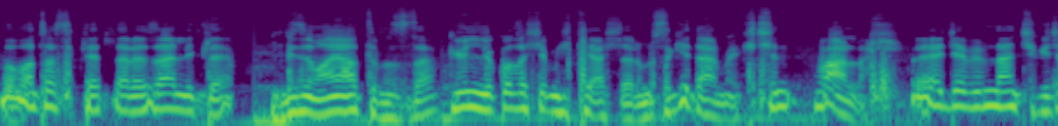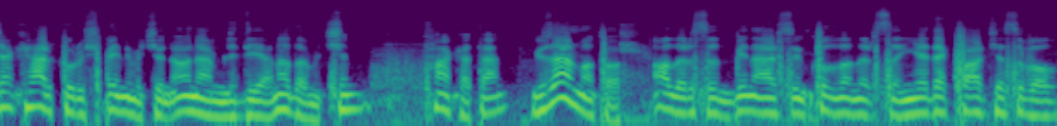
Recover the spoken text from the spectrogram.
Bu motosikletler özellikle bizim hayatımızda günlük ulaşım ihtiyaçlarımızı gidermek için varlar. Ve cebimden çıkacak her kuruş benim için önemli diyen adam için hakikaten güzel motor. Alırsın binersin kullanırsın yedek parçası bol.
